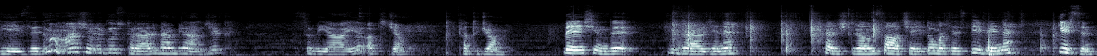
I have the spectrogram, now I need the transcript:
diye izledim ama şöyle göz kararı ben birazcık sıvı yağı atacağım. Katacağım. Ve şimdi güzelce karıştıralım salçayı, domates birbirine girsin.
